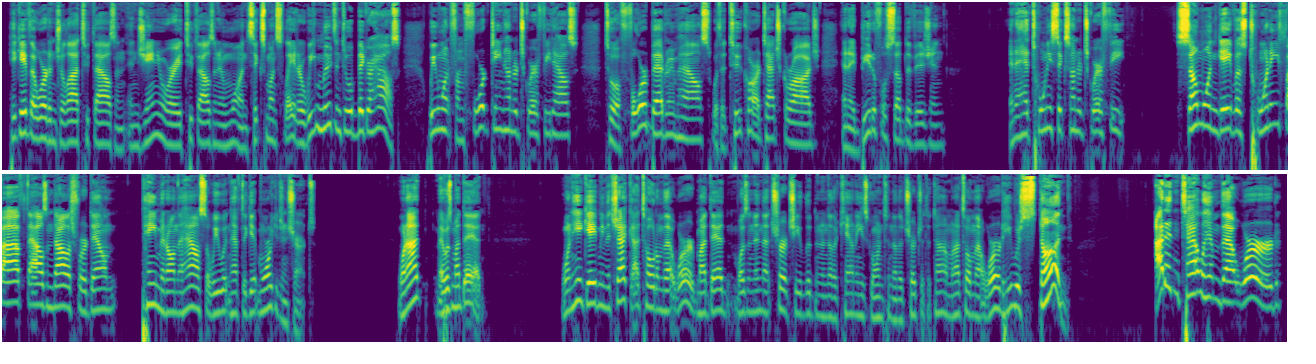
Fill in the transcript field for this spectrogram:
he gave that word in July 2000. In January 2001, six months later, we moved into a bigger house. We went from 1,400 square feet house to a four bedroom house with a two car attached garage and a beautiful subdivision and it had 2,600 square feet. Someone gave us $25,000 for a down payment on the house so we wouldn't have to get mortgage insurance. When I, it was my dad. When he gave me the check, I told him that word. My dad wasn't in that church. He lived in another county. He's going to another church at the time. When I told him that word, he was stunned. I didn't tell him that word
